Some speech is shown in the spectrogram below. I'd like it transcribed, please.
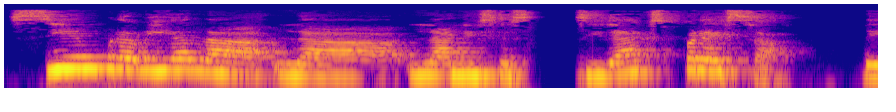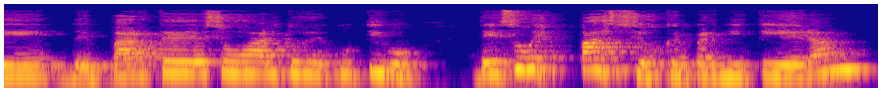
Siempre había la, necesidad expresa de, de, parte de esos altos ejecutivos, de esos espacios que permitieran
